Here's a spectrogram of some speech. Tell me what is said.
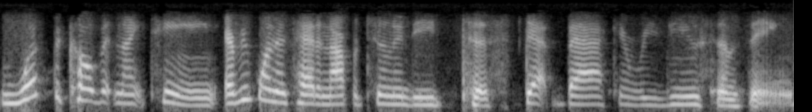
with the COVID nineteen, everyone has had an opportunity to step back and review some things.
